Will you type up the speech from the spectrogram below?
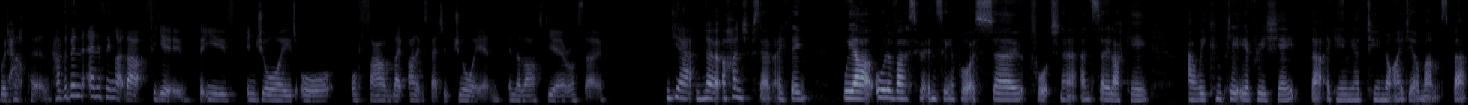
would happen. Have there been anything like that for you that you've enjoyed or or found like unexpected joy in in the last year or so? Yeah, no, 100%. I think we are, all of us who are in Singapore are so fortunate and so lucky. And we completely appreciate that. Okay, we had two not ideal months, but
